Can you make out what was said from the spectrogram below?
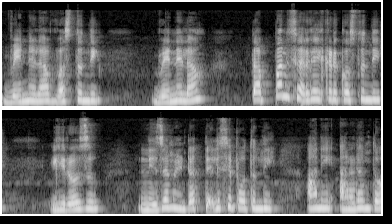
వెన్నెల వస్తుంది. వెన్నెల తప్పనిసరిగా ఇక్కడికి వస్తుంది. ఈరోజు నిజమేంటో తెలిసిపోతుంది అని అనడంతో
